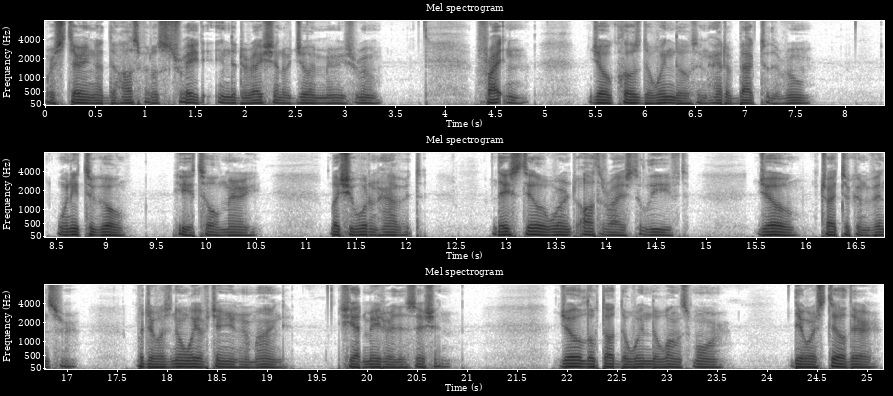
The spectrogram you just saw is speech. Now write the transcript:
were staring at the hospital straight in the direction of Joe and Mary's room. Frightened, Joe closed the windows and headed back to the room. We need to go, he told Mary, but she wouldn't have it. They still weren't authorized to leave. Joe tried to convince her, but there was no way of changing her mind. She had made her decision. Joe looked out the window once more. They were still there,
